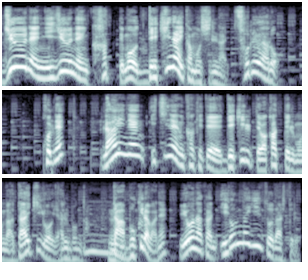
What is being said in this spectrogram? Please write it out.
10年20年かかってもできないかもしれない。それをやろう。これね来年1年かけてできるって分かってるものは大企業やるもんだ、うん。だから僕らはね世の中にいろんな技術を出してる。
